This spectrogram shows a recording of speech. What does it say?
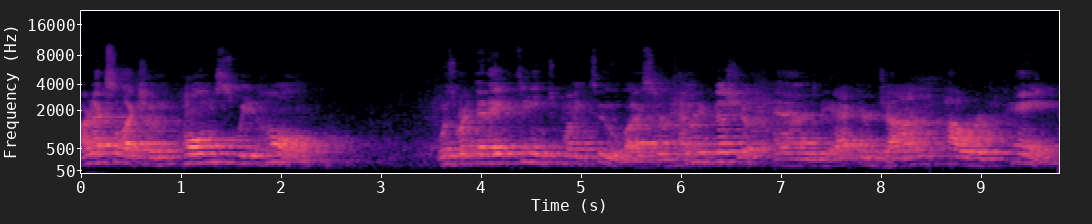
Our next selection, Home Sweet Home, was written in 1822 by Sir Henry Bishop and the actor John Howard Payne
